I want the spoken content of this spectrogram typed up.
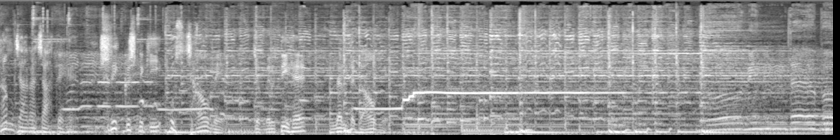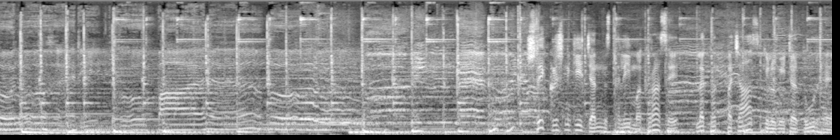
रम जाना चाहते हैं श्री कृष्ण की उस छांव में जो मिलती है नंदगांव में। श्री कृष्ण की जन्मस्थली मथुरा से लगभग 50 किलोमीटर दूर है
